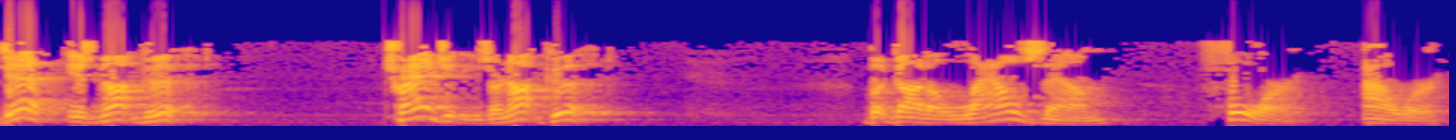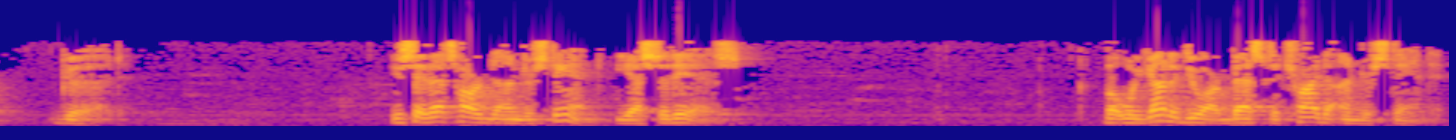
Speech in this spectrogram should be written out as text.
Death is not good. Tragedies are not good. But God allows them for our good. You say that's hard to understand. Yes, it is. But we've got to do our best to try to understand it.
